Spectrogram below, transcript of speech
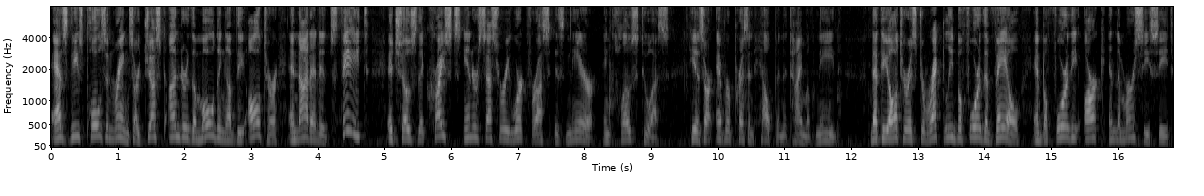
As these poles and rings are just under the molding of the altar and not at its feet, it shows that Christ's intercessory work for us is near and close to us. He is our ever present help in the time of need. That the altar is directly before the veil and before the ark and the mercy seat,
